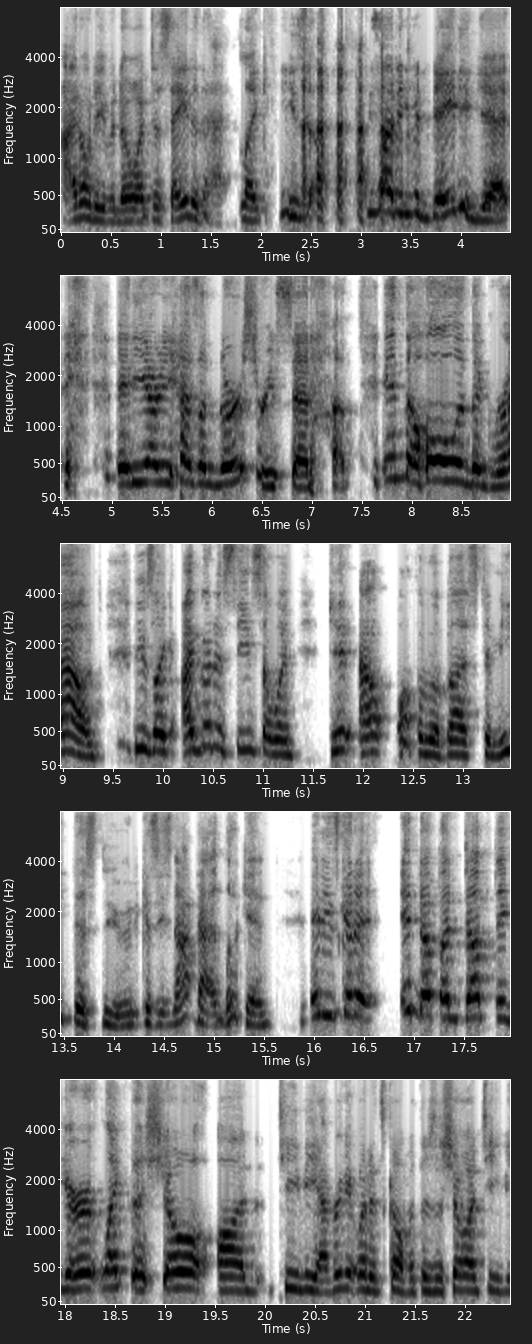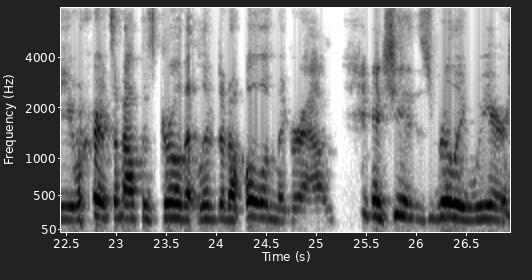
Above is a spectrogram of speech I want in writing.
I don't even know what to say to that. Like he's he's not even dating yet, and he already has a nursery set up in the hole in the ground. He's like, I'm going to see someone get out off of a bus to meet this dude because he's not bad looking, and he's going to end up adopting her like the show on TV. I forget what it's called, but there's a show on TV where it's about this girl that lived in a hole in the ground, and she is really weird.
